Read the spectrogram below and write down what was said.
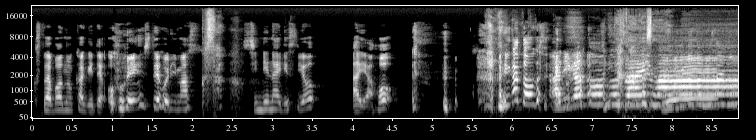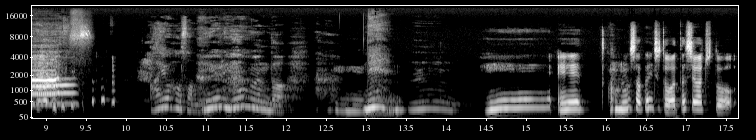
草場の陰で応援しております。草死んでないですよ。あやほ。ありがとうございます。ありがとうございます。あやほさん、メール読むんだ。ねうん。へえ、えーこの作品ちょっと私はちょっと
